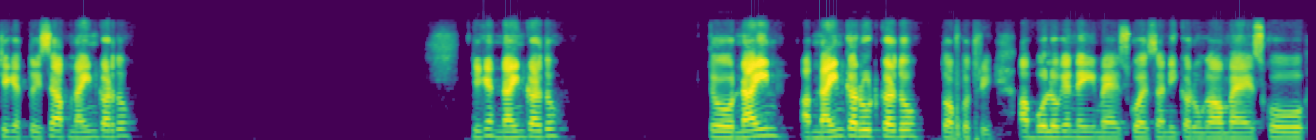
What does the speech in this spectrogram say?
ठीक है तो इसे आप नाइन कर दो। ठीक है नाइन कर दो। तो नाइन अब नाइन का रूट कर दो तो आपको थ्री अब बोलोगे, नहीं, मैं इसको ऐसा नहीं करूँगा, मैं इसको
